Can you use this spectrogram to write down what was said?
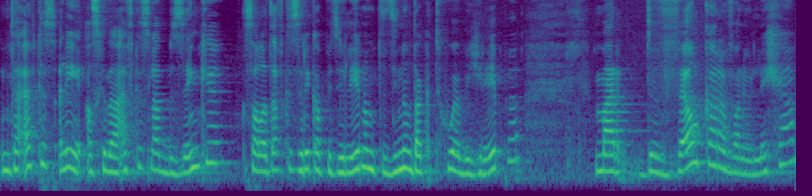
moet dat even, allez, als je dat even laat bezinken, ik zal het even recapituleren om te zien of dat ik het goed heb begrepen. Maar de vuilkarren van je lichaam,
